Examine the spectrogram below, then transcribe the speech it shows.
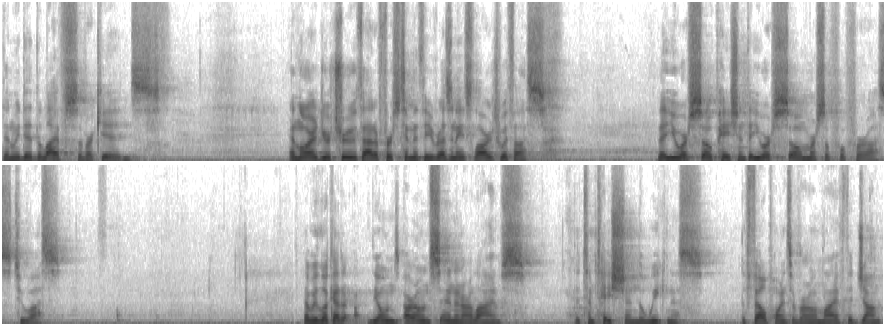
than we did the lives of our kids. And Lord, your truth out of 1 Timothy resonates large with us that you are so patient, that you are so merciful for us, to us. That we look at own, our own sin in our lives, the temptation, the weakness, the fell points of our own life, the junk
